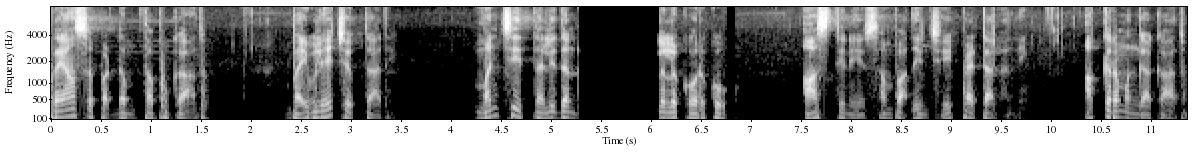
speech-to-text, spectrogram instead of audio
ప్రయాసపడ్డం తప్పు కాదు. బైబిలే చెప్తాది మంచి తల్లిదండ్రులు పిల్లల కొరకు ఆస్తిని సంపాదించి పెట్టాలని. అక్రమంగా కాదు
